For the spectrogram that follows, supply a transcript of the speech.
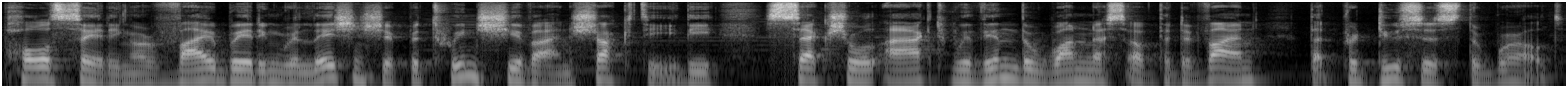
pulsating or vibrating relationship between Shiva and Shakti, the sexual act within the oneness of the divine, that produces the world.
